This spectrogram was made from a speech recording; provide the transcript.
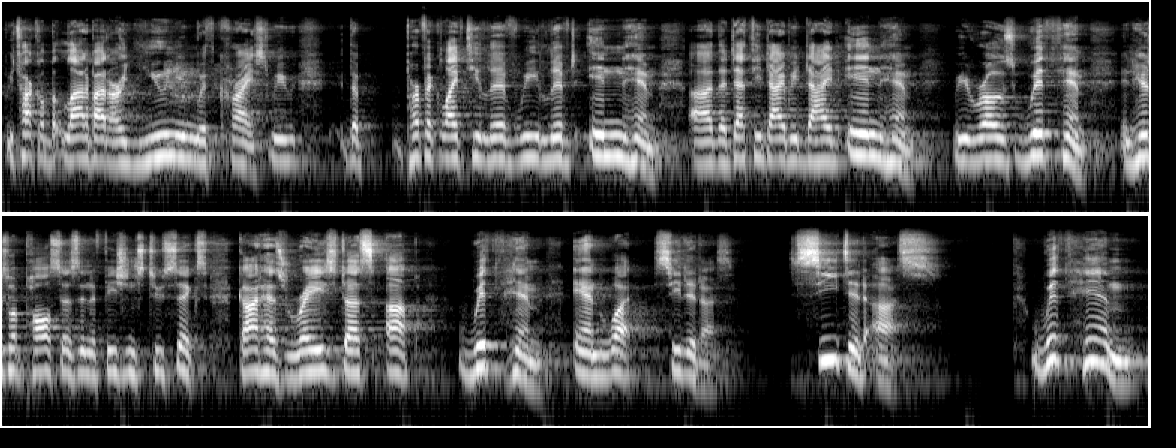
we talk a lot about our union with Christ. We, the perfect life he lived, we lived in him. Uh, the death he died, we died in him. We rose with him. And here's what Paul says in Ephesians 2 6 God has raised us up with him and what? Seated us. Seated us with him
